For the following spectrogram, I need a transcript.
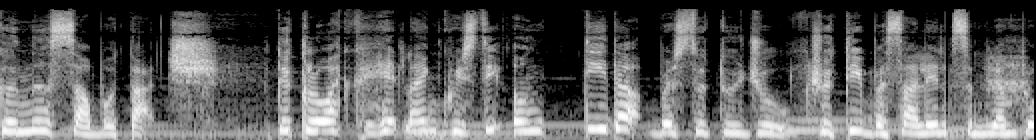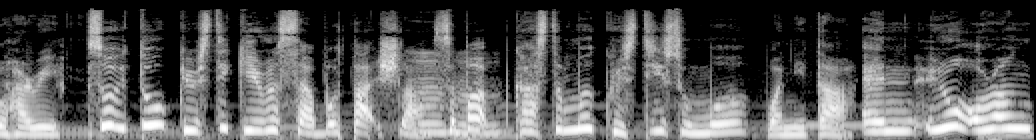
Kena sabotage dia keluar ke headline Christy Eng tidak bersetuju cuti bersalin 90 hari. So itu Christy kira sabotage lah mm-hmm. sebab customer Christy semua wanita. And you know orang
